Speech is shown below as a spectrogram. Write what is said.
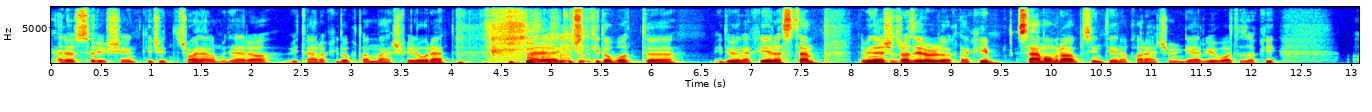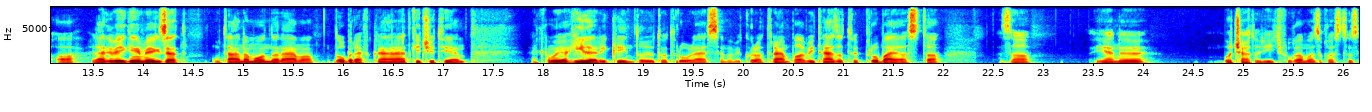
először is én kicsit sajnálom, hogy erre a vitára kidobtam másfél órát, mert kicsit kidobott időnek éreztem, de minden esetre azért örülök neki. Számomra szintén a Karácsony Gergő volt az, aki a legvégén végzett, utána mondanám a Dobrev Klárát, kicsit ilyen, nekem olyan Hillary Clinton jutott róla eszembe, amikor a trump vitázott, hogy próbálja azt a, az a ilyen, ö, bocsánat, hogy így fogalmazok, azt az,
